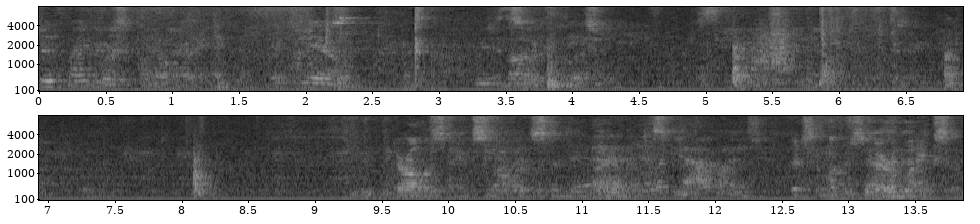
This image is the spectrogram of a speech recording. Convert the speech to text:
Just my first one. It's new. Response. They're all the same size. There's some other spare mics in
